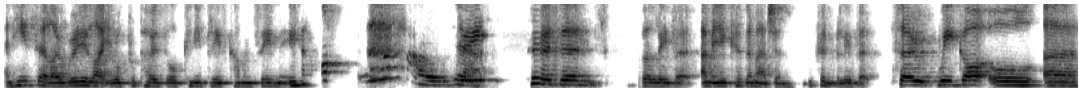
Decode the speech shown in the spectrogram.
And he said, I really like your proposal. Can you please come and see me? Oh, yeah. we couldn't believe it. I mean, you can imagine. We couldn't believe it. So we got all uh,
